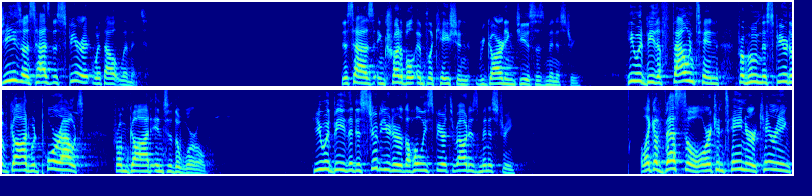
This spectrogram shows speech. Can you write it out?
Jesus has the Spirit without limit. This has incredible implication regarding Jesus' ministry. He would be the fountain from whom the Spirit of God would pour out from God into the world. He would be the distributor of the Holy Spirit throughout his ministry like a vessel or a container carrying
